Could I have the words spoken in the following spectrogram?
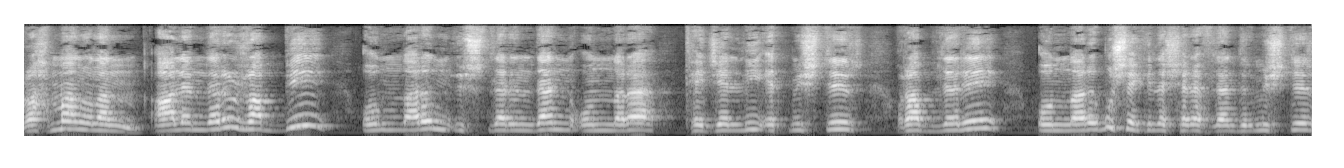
Rahman olan alemlerin Rabbi onların üstlerinden onlara tecelli etmiştir. Rableri onları bu şekilde şereflendirmiştir.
